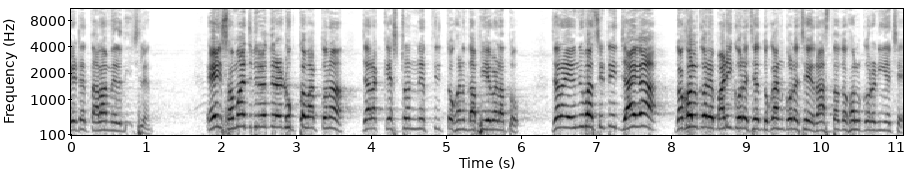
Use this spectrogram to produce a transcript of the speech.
গেটে তালা মেরে দিয়েছিলেন। এই সমাজ বিরোধীরা ঢুকতে পারতো না, যারা কেষ্টন নেতৃত্ব ওখানে দাপিয়ে বেড়াতো। যারা ইউনিভার্সিটির জায়গা দখল করে, বাড়ি করেছে, দোকান করেছে, রাস্তা দখল করে নিয়েছে।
